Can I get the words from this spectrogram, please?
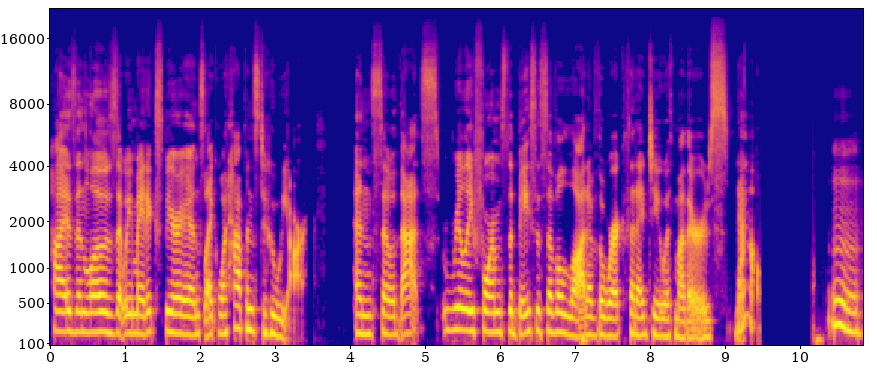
highs and lows that we might experience like what happens to who we are? And so that's really forms the basis of a lot of the work that i do with mothers now. Mm,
